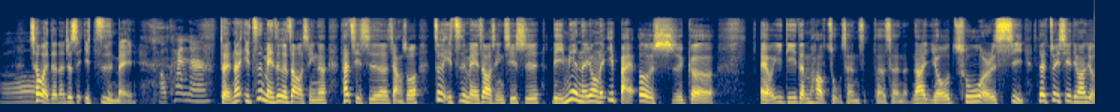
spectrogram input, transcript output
哦，车尾灯呢就是一字眉，好看呐，对，那一字眉这个造型呢，它其实呢讲说这个一字眉造型其实里面呢用了一百二十个。LED 灯泡组成得成的，那由粗而细，那最细的地方有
